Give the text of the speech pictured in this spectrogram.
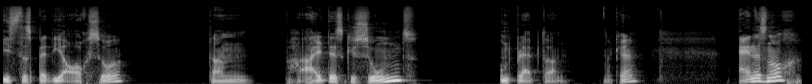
ist das bei dir auch so? Dann halte es gesund und bleib dran. Okay? Eines noch,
